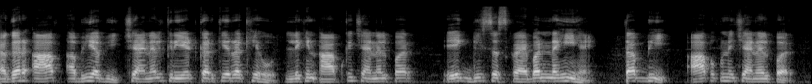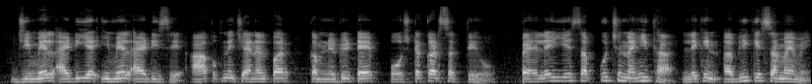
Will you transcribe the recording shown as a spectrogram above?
अगर आप अभी अभी चैनल क्रिएट करके रखे हो, लेकिन आपके चैनल पर एक भी सब्सक्राइबर नहीं है, तब भी आप अपने चैनल पर जीमेल आईडी या ईमेल आईडी से आप अपने चैनल पर कम्युनिटी टैब पोस्ट कर सकते हो। पहले ये सब कुछ नहीं था, लेकिन अभी के समय में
